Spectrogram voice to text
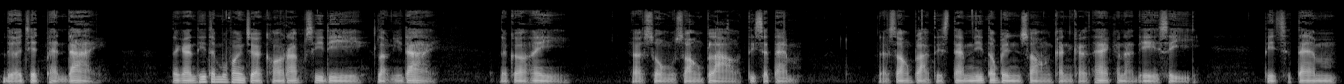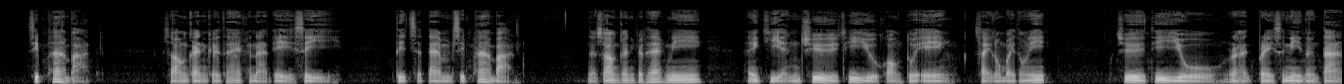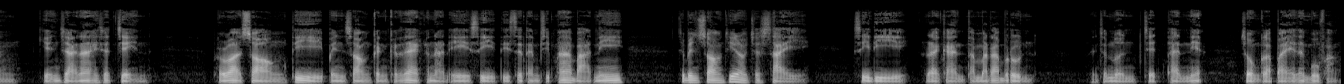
เหลือ 7 แผ่นได้ ในการที่ท่านผู้ฟังจะขอรับซีดี เหล่านี้ได้ แล้วก็ให้ส่งซองเปล่าติดสแตมซองเปล่าติดสแตมนี้ต้องเป็นซองกันกระแทกขนาด A4 ติดสแตม15 บาทซองกันกระแทกขนาด A4 ติดสแตม15 บาทซองกันกระแทกนี้ให้เขียนชื่อที่อยู่ของตัวเองใส่ลงไปตรงนี้ ชื่อที่อยู่รหัสไปรษณีย์ต่างๆ เขียนจ่าหน้าให้ชัดเจน เพราะว่าซองที่เป็นซองกันกระแทกขนาด A4 ติดสแตมป์15 บาทนี้ จะเป็นซองที่เราจะใส่ซีดีรายการธรรมราบรุนจำนวน 7 แผ่นเนี่ยส่งกลับไปให้ท่านผู้ฟัง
